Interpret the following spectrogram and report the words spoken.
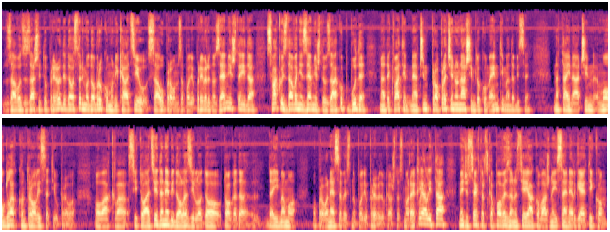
Zavod za zaštitu prirode da ostvarimo dobru komunikaciju sa upravom za poljoprivredno zemljište i da svako izdavanje zemljišta u zakup bude na adekvatan način propraćeno našim dokumentima da bi se na taj način mogla kontrolisati upravo ovakva situacija i da ne bi dolazilo do toga da, da imamo opravo nesavesnu poljoprivredu, kao što smo rekli, ali ta međusektorska povezanost je jako važna i sa energetikom,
